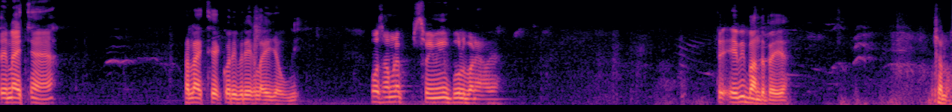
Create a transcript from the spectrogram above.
ਤੇ ਮੈਂ ਇੱਥੇ ਆਇਆ। ਪਹਿਲਾਂ ਇੱਥੇ ਇੱਕ ਵਾਰੀ ਬ੍ਰੇਕ ਲਾਈ ਜਾਊਗੀ। ਉਹ ਸਾਹਮਣੇ ਸਵੀਮਿੰਗ ਪੂਲ ਬਣਿਆ ਹੋਇਆ। ਤੇ ਇਹ ਵੀ ਬੰਦ ਪਏ ਆ। ਚਲੋ।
